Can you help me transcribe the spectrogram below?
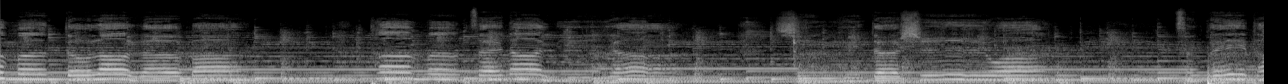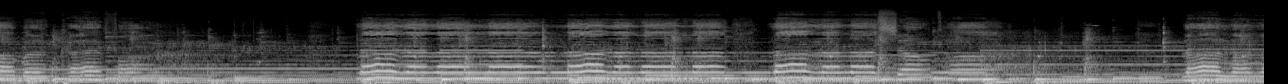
他们都老了吧？他们在哪里呀？幸运的是我曾陪他们开放。啦啦啦啦啦啦啦啦啦啦，想他。啦啦啦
